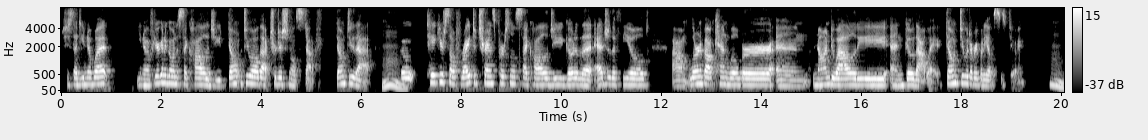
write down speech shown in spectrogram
she said, you know what? You know, if you're going to go into psychology, don't do all that traditional stuff. Don't do that. Mm. Go take yourself right to transpersonal psychology, go to the edge of the field, um, learn about Ken Wilber and non duality and go that way. Don't do what everybody else is doing. Hmm.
